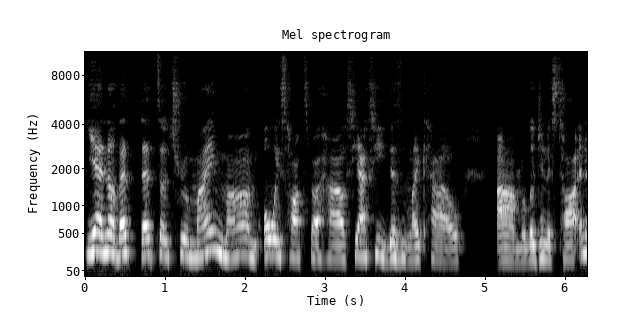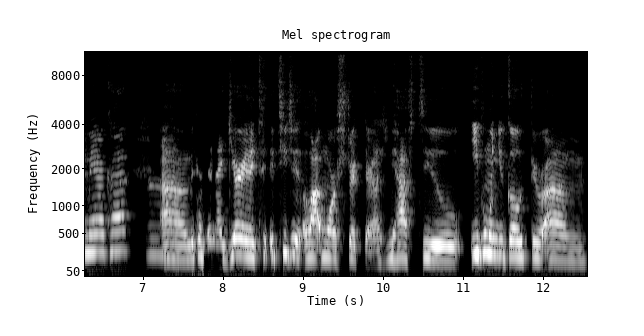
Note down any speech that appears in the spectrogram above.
Yeah, no, that that's so true. My mom always talks about how she actually doesn't like how um, religion is taught in America um, because in Nigeria it, t- it teaches a lot more stricter. Like you have to even when you go through um,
